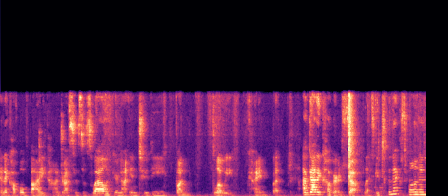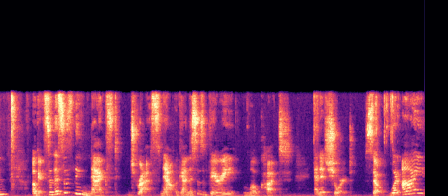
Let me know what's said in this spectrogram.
and a couple bodycon dresses as well if you're not into the fun, flowy kind. But I've got it covered. So let's get to the next one. Okay, so this is the next dress. Now, again, this is very low cut and it's short. So what I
